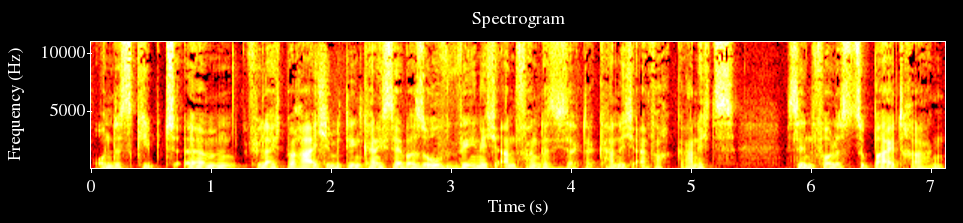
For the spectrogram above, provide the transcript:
Und es gibt ähm, vielleicht Bereiche, mit denen kann ich selber so wenig anfangen, dass ich sage, da kann ich einfach gar nichts Sinnvolles zu beitragen.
